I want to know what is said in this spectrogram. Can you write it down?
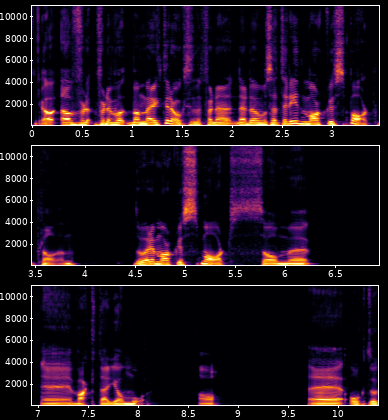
Ja, för, för var, man märkte det också, för när, när de sätter in Marcus Smart på planen. Då är det Marcus Smart som eh, eh, vaktar John Wall. Ja, Eh, och då,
